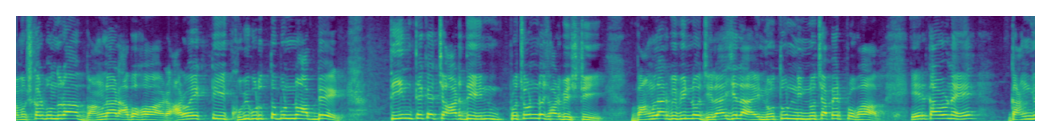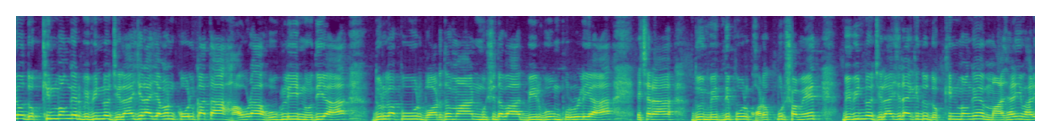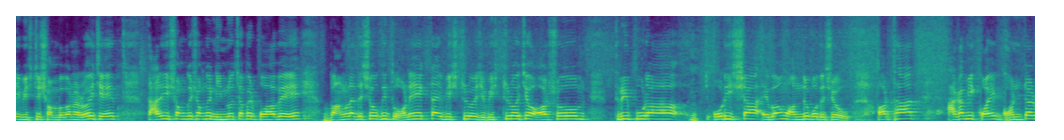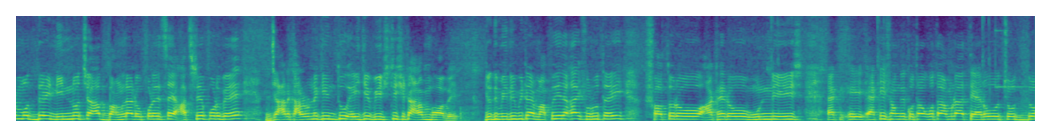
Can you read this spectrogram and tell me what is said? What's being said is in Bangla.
নমস্কার বন্ধুরা, বাংলার আবহাওয়ার আরও একটি খুবই গুরুত্বপূর্ণ আপডেট। তিন থেকে চার দিন প্রচণ্ড ঝড় বৃষ্টি। বাংলার বিভিন্ন জেলায় জেলায় নতুন নিম্নচাপের প্রভাব। এর কারণে গাঙ্গেয় দক্ষিণবঙ্গের বিভিন্ন জেলায় জেলায় যেমন কলকাতা, হাওড়া, হুগলি, নদিয়া, দুর্গাপুর, বর্ধমান, মুর্শিদাবাদ, বীরভূম, পুরুলিয়া, এছাড়া দুই মেদিনীপুর, খড়গপুর সমেত বিভিন্ন জেলায় জেলায় কিন্তু দক্ষিণবঙ্গে মাঝারি ভারী বৃষ্টির সম্ভাবনা রয়েছে। তারই সঙ্গে সঙ্গে নিম্নচাপের প্রভাবে বাংলাদেশেও কিন্তু অনেকটাই বৃষ্টি রয়েছে। বৃষ্টি রয়েছে অসম ত্রিপুরা, ওড়িশা এবং অন্ধ্রপ্রদেশেও। অর্থাৎ আগামী কয়েক ঘণ্টার মধ্যেই নিম্নচাপ বাংলার ওপরে এসে আছড়ে পড়বে, যার কারণে কিন্তু এই যে বৃষ্টি সেটা আরম্ভ হবে। যদি মিলিমিটার মাপিয়ে দেখায় শুরুতেই, সতেরো, আঠেরো, উনিশ, এক একই সঙ্গে কোথাও কোথাও আমরা তেরো, চোদ্দ,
